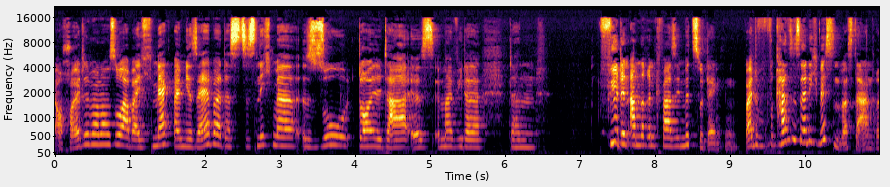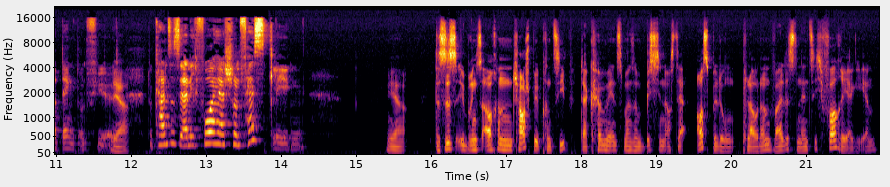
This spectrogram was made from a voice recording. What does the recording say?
auch heute immer noch so, aber ich merke bei mir selber, dass das nicht mehr so doll da ist, immer wieder dann für den anderen quasi mitzudenken. Weil du kannst es ja nicht wissen, was der andere denkt und fühlt. Ja. Du kannst es ja nicht vorher schon festlegen. Ja. Das ist übrigens auch ein Schauspielprinzip. Da können wir jetzt mal so ein bisschen aus der Ausbildung plaudern, weil das nennt sich Vorreagieren.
